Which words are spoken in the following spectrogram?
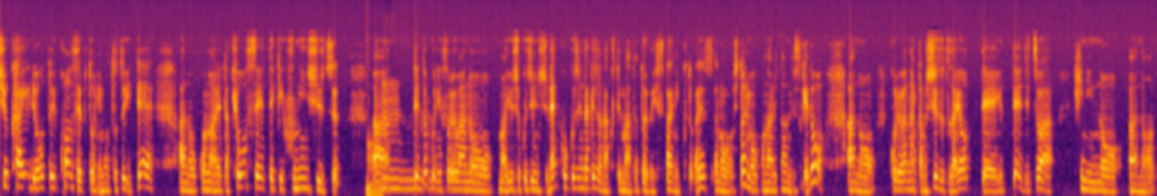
種改良というコンセプトに基づいて、あの、行われた強制的不妊手術、あうん。で、特にそれは、あの、まあ、有色人種ね、黒人だけじゃなくて、まあ、例えばヒスパニックとかです、あの、人にも行われたんですけど、あの、これはなんかの手術だよって言って、実は、避妊の、あの、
